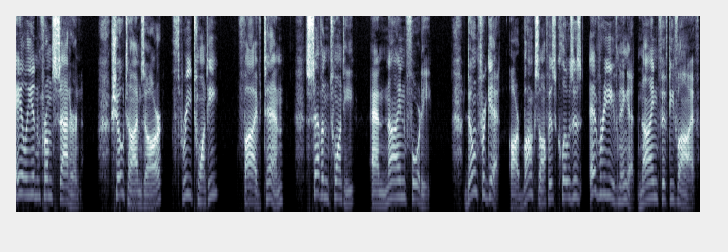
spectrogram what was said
Alien from Saturn. Showtimes are 3:20, 5:10, 7:20, and 9:40. Don't forget, our box office closes every evening at 9:55.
